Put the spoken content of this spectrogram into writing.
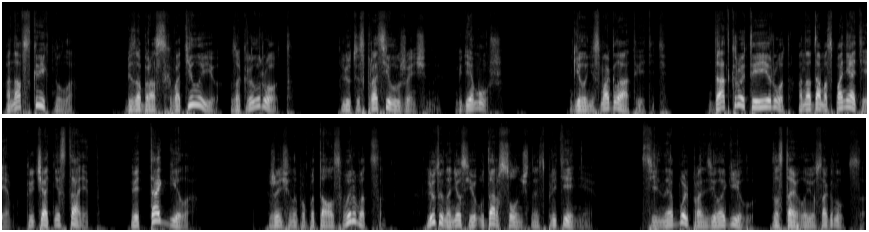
она вскрикнула. Безобраз схватил ее, закрыл рот. Лютый спросил у женщины, где муж? Гила не смогла ответить. Да открой ты ей рот, она дама с понятием, кричать не станет. Ведь так, Гила? Женщина попыталась вырваться. Лютый нанес ей удар в солнечное сплетение. Сильная боль пронзила Гилу, заставила ее согнуться.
